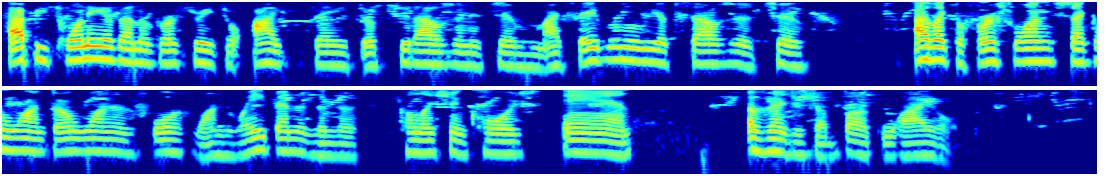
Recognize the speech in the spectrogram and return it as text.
Happy 20th anniversary to Ice Age of 2002. My favorite movie of 2002. I like the first one, second one, third one, and the fourth one way better than the Collision Course and Adventures of Buck Wild.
